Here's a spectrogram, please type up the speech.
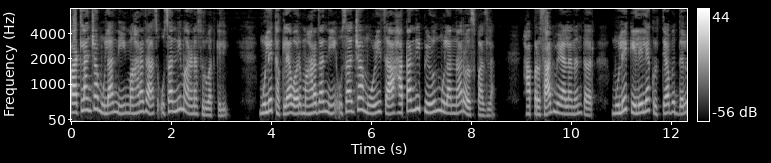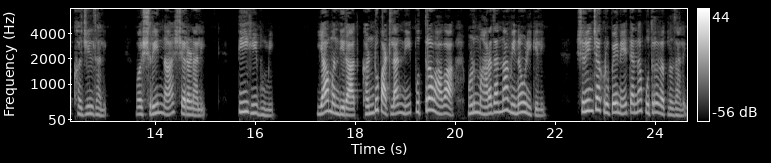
पाटलांच्या मुलांनी महाराजास उसांनी मारण्यास सुरुवात केली. मुले थकल्यावर महाराजांनी उसांच्या मोळीचा हातांनी पिळून मुलांना रस पाजला. हा प्रसाद मिळाल्यानंतर मुले केलेल्या कृत्याबद्दल खजील झाली व श्रींना शरण आली. ती ही भूमी. या मंदिरात खंडू पाटलांनी पुत्र व्हावा म्हणून महाराजांना विनवणी केली. श्रींच्या कृपेने त्यांना पुत्ररत्न झाले.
